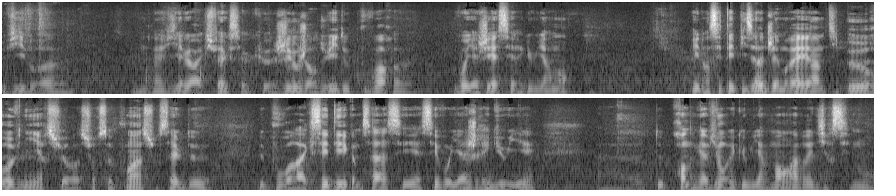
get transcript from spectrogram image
vivre euh, ma vie à l'heure actuelle, celle que j'ai aujourd'hui, de pouvoir voyager assez régulièrement. Et dans cet épisode, j'aimerais un petit peu revenir sur, sur ce point, sur celle de, de pouvoir accéder comme ça à ces, à ces voyages réguliers, de prendre l'avion régulièrement. À vrai dire, c'est mon,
